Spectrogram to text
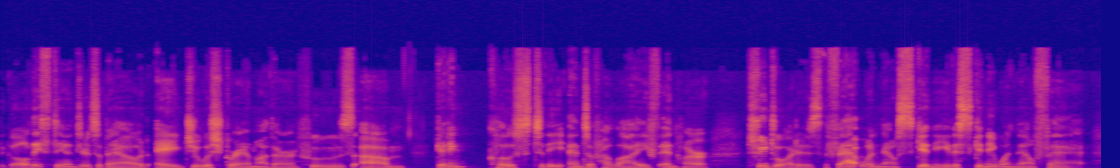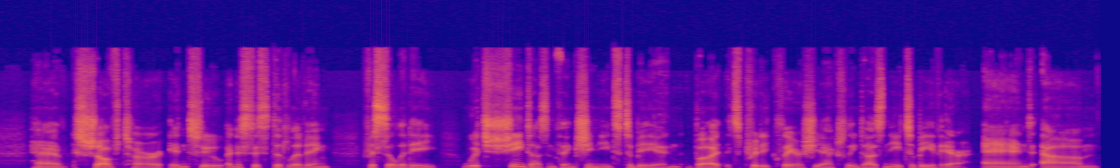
The Goldie Standard's about a Jewish grandmother who's um, getting close to the end of her life, and her two daughters, the fat one now skinny, the skinny one now fat, have shoved her into an assisted living facility, which she doesn't think she needs to be in, but it's pretty clear she actually does need to be there. And um,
